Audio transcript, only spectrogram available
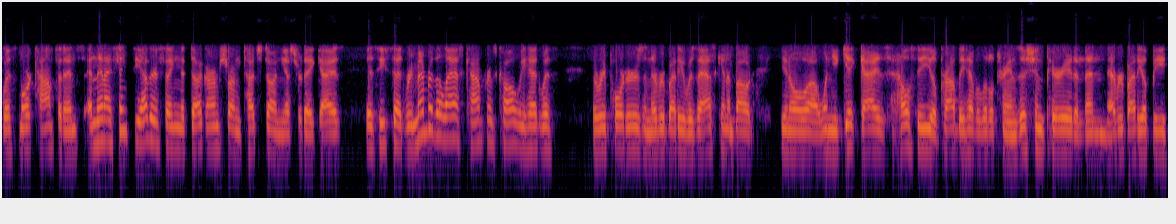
with more confidence. And then I think the other thing that Doug Armstrong touched on yesterday, guys, is he said, "Remember the last conference call we had with the reporters and everybody was asking about, you know, uh, when you get guys healthy, you'll probably have a little transition period, and then everybody will be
